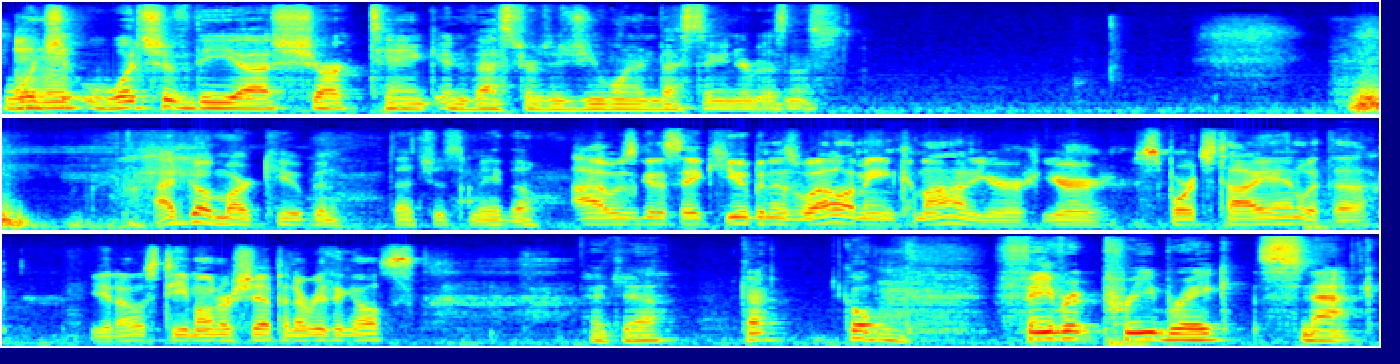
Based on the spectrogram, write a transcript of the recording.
Which which of the uh, Shark Tank investors would you want investing in your business? I'd go Mark Cuban. That's just me though. I was gonna say Cuban as well. I mean, come on, your your sports tie-in with the, you know, his team ownership and everything else. Heck yeah. Okay, cool. Favorite pre-break snack?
